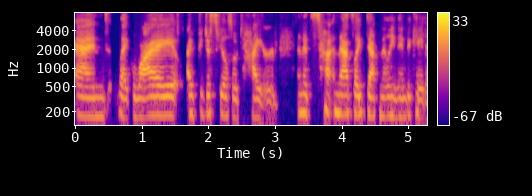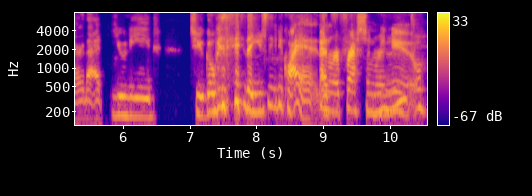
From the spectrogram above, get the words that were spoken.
and like why i just feel so tired. And it's ti and that's like definitely an indicator that you need to go with it. That you just need to be quiet. And refresh and Mhm. renew.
